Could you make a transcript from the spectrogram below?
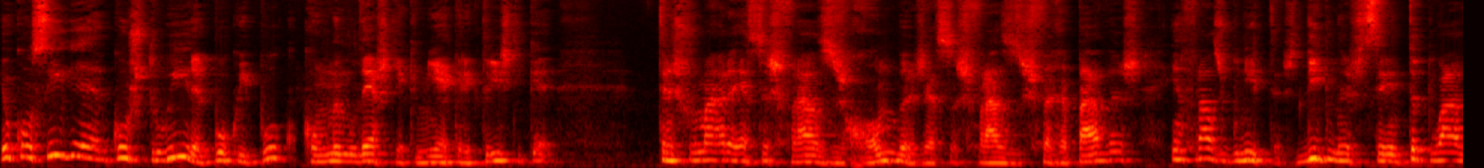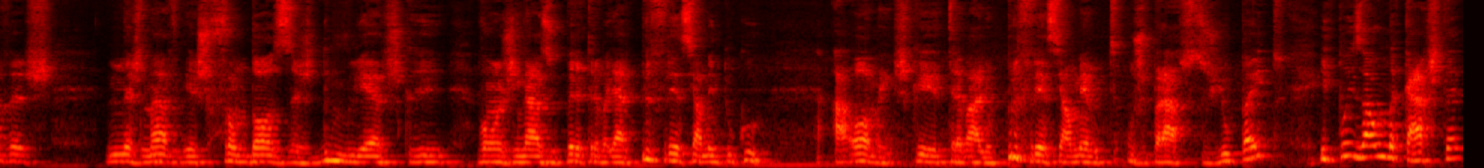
eu consiga construir a pouco e pouco, com uma modéstia que me é característica, transformar essas frases rombas, essas frases farrapadas, em frases bonitas, dignas de serem tatuadas nas nádegas frondosas de mulheres que vão ao ginásio para trabalhar preferencialmente o cu. Há homens que trabalham preferencialmente os braços e o peito, e depois há uma casta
